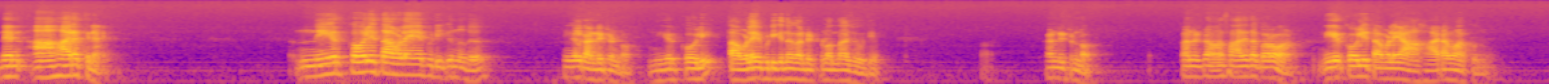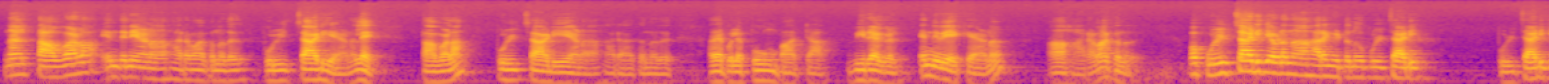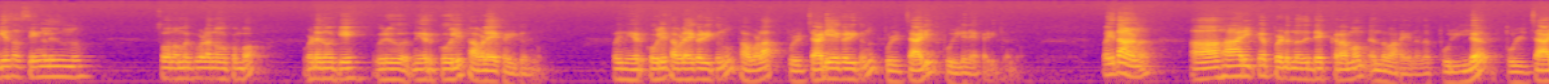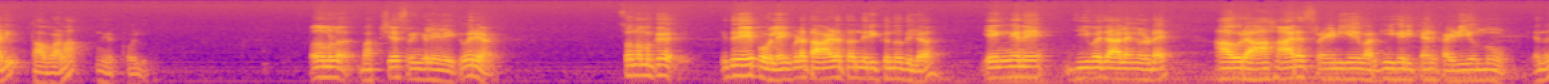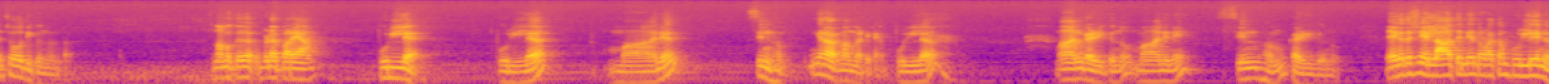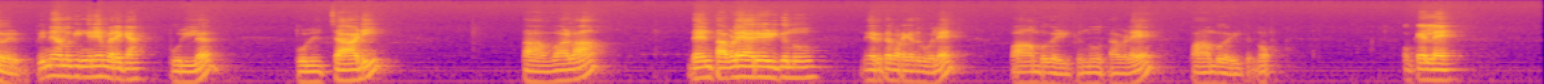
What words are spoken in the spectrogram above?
ദെൻ ആഹാരത്തിനായി. നീർക്കോലി തവളയെ പിടിക്കുന്നത് നിങ്ങൾ കണ്ടിട്ടുണ്ടോ? നീർക്കോലി തവളയെ പിടിക്കുന്നത് കണ്ടിട്ടുണ്ടോ എന്നാ ചോദ്യം. കണ്ടിട്ടുണ്ടോ? കണ്ടിട്ടുണ്ടാവാൻ സാധ്യത കുറവാണ്. നീർക്കോലി തവളയെ ആഹാരമാക്കുന്നു. എന്നാൽ തവള എന്തിനെയാണ് ആഹാരമാക്കുന്നത്? പുൽച്ചാടിയാണ് അല്ലേ? തവള പുൽച്ചാടിയെയാണ് ആഹാരമാക്കുന്നത്. അതേപോലെ പൂമ്പാറ്റ വിരകൾ എന്നിവയൊക്കെയാണ് ആഹാരമാക്കുന്നത്. അപ്പോൾ പുൽച്ചാടിക്ക് എവിടെ നിന്ന് ആഹാരം കിട്ടുന്നു? പുൽച്ചാടി. പുൽച്ചാടിക്ക് സസ്യങ്ങളിൽ നിന്നും. സോ നമുക്കിവിടെ നോക്കുമ്പോൾ ഇവിടെ നോക്കിയേ ഒരു നീർക്കോലി തവളയെ കഴിക്കുന്നു. അപ്പോൾ നീർക്കോലി തവളയെ കഴിക്കുന്നു തവള പുൽച്ചാടിയെ കഴിക്കുന്നു പുൽച്ചാടി പുല്ലിനെ കഴിക്കുന്നു. അപ്പോൾ ഇതാണ് ആഹാരിക്കപ്പെടുന്നതിന്റെ ക്രമം എന്ന് പറയുന്നത്. പുല്ല് പുൽച്ചാടി തവള നീർക്കോലി. അപ്പോൾ നമ്മൾ ഭക്ഷ്യ ശൃംഖലയിലേക്ക് വരികയാണ്. സോ നമുക്ക് ഇതേപോലെ ഇവിടെ താഴെ തന്നിരിക്കുന്നതിൽ എങ്ങനെ ജീവജാലങ്ങളുടെ ആ ഒരു ആഹാര ശ്രേണിയെ വർഗീകരിക്കാൻ കഴിയുന്നു എന്ന് ചോദിക്കുന്നുണ്ട്. നമുക്ക് ഇവിടെ പറയാം പുല്ല് പുല്ല് മാന് സിംഹം. ഇങ്ങനെ ഒരെണ്ണം വരയ്ക്കാം. പുല്ല് മാൻ കഴിക്കുന്നു മാനിനെ സിംഹം കഴിക്കുന്നു. ഏകദേശം എല്ലാത്തിന്റെയും തുടക്കം പുല്ല് തന്നെ വരും. പിന്നെ നമുക്ക് ഇങ്ങനെയും വരയ്ക്കാം. പുല്ല് പുൽച്ചാടി തവള ദെൻ തവള ആര് കഴിക്കുന്നു? നേരത്തെ പറഞ്ഞതുപോലെ പാമ്പ് കഴിക്കുന്നു തവളയെ പാമ്പ് കഴിക്കുന്നു. ഓക്കെ അല്ലേ?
